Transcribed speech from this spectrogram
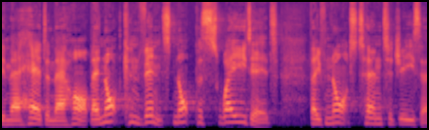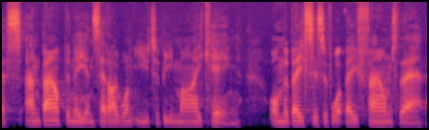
in their head and their heart. They're not convinced, not persuaded. They've not turned to Jesus and bowed the knee and said, I want you to be my king. on the basis of what they found there.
